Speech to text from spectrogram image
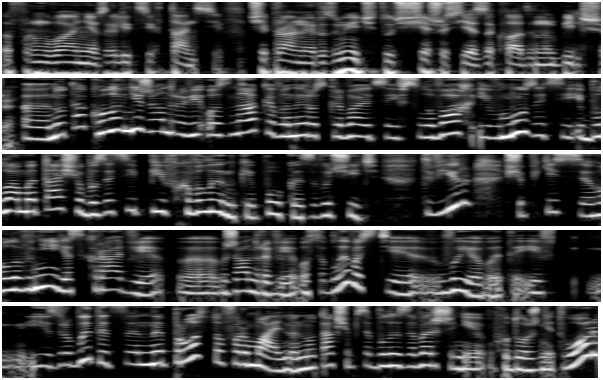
формування взагалі цих танців. Чи правильно я розумію, чи тут ще щось є закладено більше? Е, Ну так, головні жанрові ознаки вони розкриваються і в словах, і в музиці. І була мета, щоб за ці півхвилинки, поки звучить твір, щоб якісь головні яскраві е, жанрові особливості виявити. І і зробити це не просто формально, ну так, щоб це були завершені художні твори,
